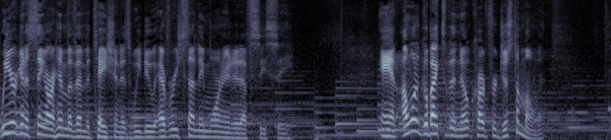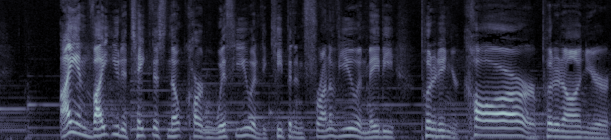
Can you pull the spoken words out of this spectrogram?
We are going to sing our hymn of invitation as we do every Sunday morning at FCC. And I want to go back to the note card for just a moment. I invite you to take this note card with you and to keep it in front of you and maybe put it in your car or put it on your,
